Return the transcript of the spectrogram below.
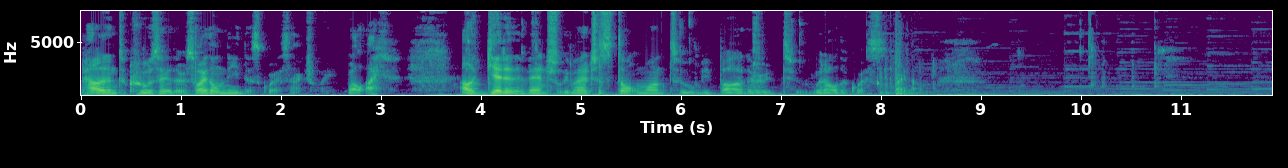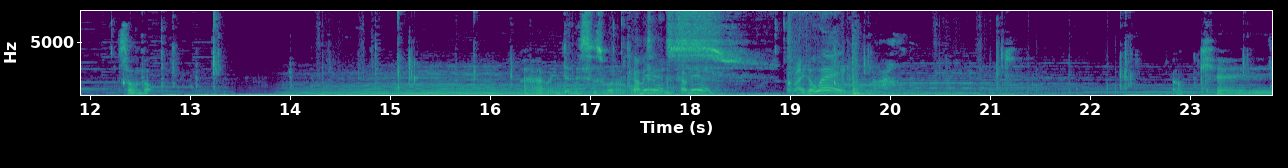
Paladin to Crusader, so I don't need this quest actually. Well, I I'll get it eventually, but I just don't want to be bothered to, with all the quests right now. So no. Uh, yeah, this is what I come in, come in, right away. Okay,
